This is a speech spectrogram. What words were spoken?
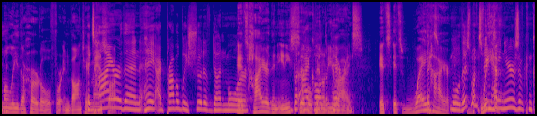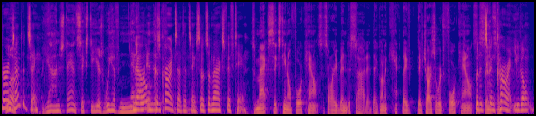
normally the hurdle for involuntary It's manslaughter. higher than hey, I probably should have done more. It's higher than any civil I called the penalty parents. It's it's way It's- higher. Well, this one's We 15 have- years of concurrent Look, sentencing. Yeah, I understand. Sixty years. We have never No, in this concurrent sentencing, so it's a max 15. It's a max 16 on four counts. It's already been decided. They're going to they've they've charged her with four counts. But it's sentencing- concurrent. You don't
